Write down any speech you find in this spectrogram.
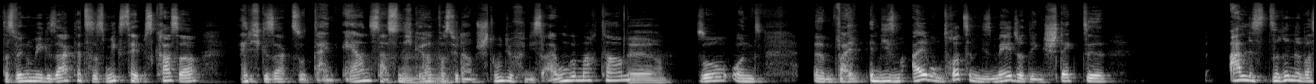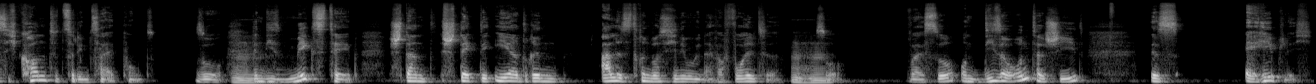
dass wenn du mir gesagt hättest, das Mixtape ist krasser, hätte ich gesagt, so dein Ernst, hast du nicht gehört, was wir da im Studio für dieses Album gemacht haben? Mhm. Ja. So und ähm, weil in diesem Album trotzdem, in diesem Major-Ding steckte alles drin, was ich konnte zu dem Zeitpunkt. So, Mhm. in diesem Mixtape stand, steckte eher drin, alles drin, was ich in dem Moment einfach wollte. Mhm. So, weißt du? Und dieser Unterschied ist erheblich.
